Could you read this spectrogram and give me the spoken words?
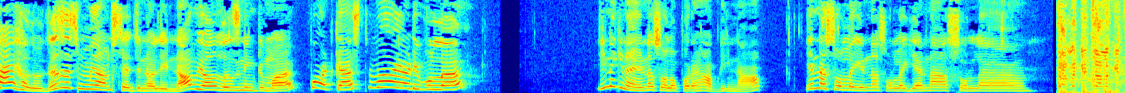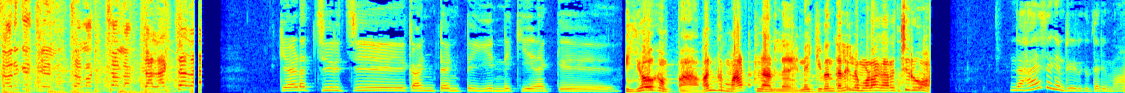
Hi, hello, this is me, I'm Stejanoli. Now you are listening to my podcast, வாயாடி புள்ள இன்னைக்கு நான் என்ன சொல்ல போகிறேன் அப்படின்னா என்ன சொல்ல என்ன சொல்ல என்ன சொல்ல. கிடைச்சிருச்சு கண்டென்ட் இன்னைக்கு எனக்கு. யோகம்ப்பா வந்து மாட்டினான்ல இன்னைக்கு இவன் தலையில மிளகா அரைச்சிருவோம் இந்த ஹையர் செகண்டரி இருக்குது தெரியுமா?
